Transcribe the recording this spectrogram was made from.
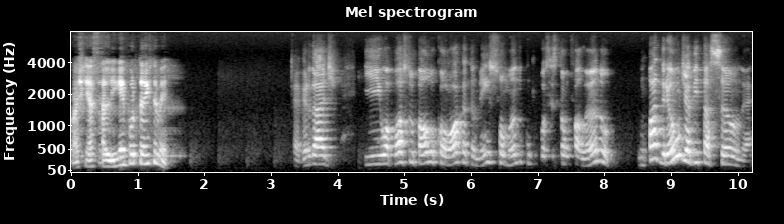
Eu acho que essa linha é importante também. É verdade. E o apóstolo Paulo coloca também, somando com o que vocês estão falando, um padrão de habitação, né?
